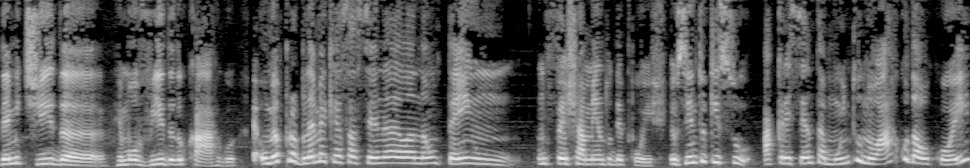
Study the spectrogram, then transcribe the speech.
demitida, removida do cargo. O meu problema é que essa cena, ela não tem um, um fechamento depois. Eu sinto que isso acrescenta muito no arco da Okoi,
